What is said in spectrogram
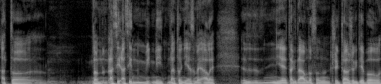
a to No, asi, asi my, my na to nie sme, ale e, nie tak dávno som čítal, že kde bol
